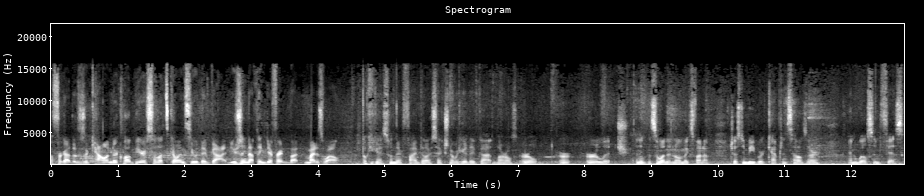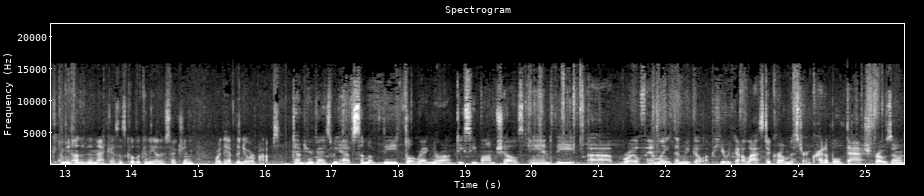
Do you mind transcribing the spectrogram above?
Also forgot that there's a calendar club here, so let's go and see what they've got. Usually nothing different, but might as well. Okay guys, so in their $5 section over here, they've got Lars Earl, er, Ehrlich. I think that's the one that no one makes fun of. Justin Bieber, Captain Salazar, and Wilson Fisk. I mean, other than that, guys, let's go look in the other section where they have the newer pops. Down here, guys, we have some of the Thor Ragnarok, DC Bombshells, and the uh, Royal Family. Then we go up here, we've got Elastigirl, Mr. Incredible, Dash, Frozone,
